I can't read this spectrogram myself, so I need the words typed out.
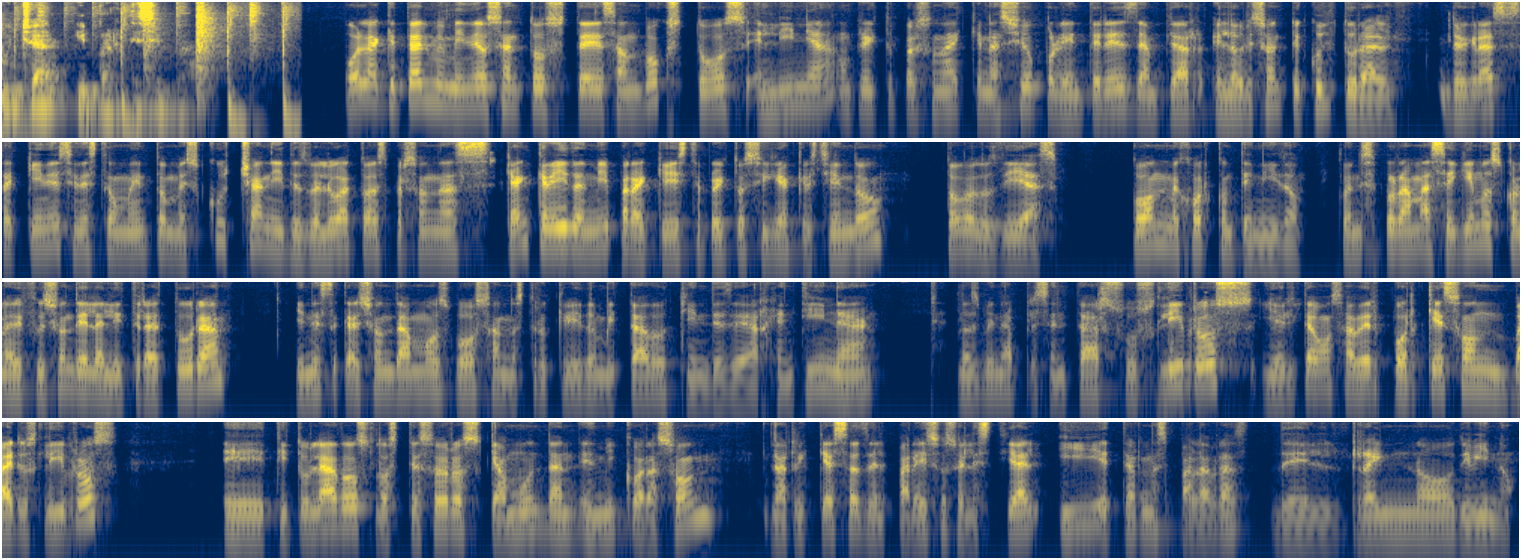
Escucha y participa. Hola, ¿qué tal? Bienvenidos a todos ustedes a Unbox, tu voz en línea, un proyecto personal que nació por el interés de ampliar el horizonte cultural. Doy gracias a quienes en este momento me escuchan y desde luego a todas las personas que han creído en mí para que este proyecto siga creciendo todos los días con mejor contenido. Con este programa seguimos con la difusión de la literatura y en esta ocasión damos voz a nuestro querido invitado, quien desde Argentina, nos viene a presentar sus libros y ahorita vamos a ver por qué son varios libros eh, titulados Los tesoros que abundan en mi corazón, las riquezas del paraíso celestial y eternas palabras del reino divino.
